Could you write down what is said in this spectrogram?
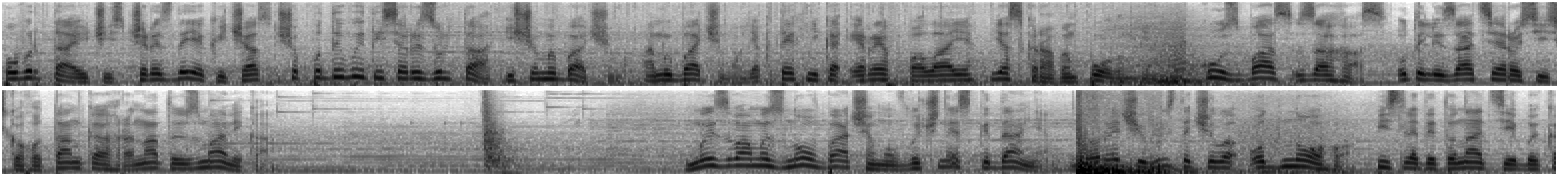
повертаючись через деякий час, щоб подивитися результат. І що ми бачимо? А ми бачимо, як техніка РФ палає яскравим полум'ям. Кузбас загас. Утилізація російського танка гранатою з Мавіка. Ми з вами знов бачимо влучне скидання. До речі, вистачило одного. Після детонації БК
